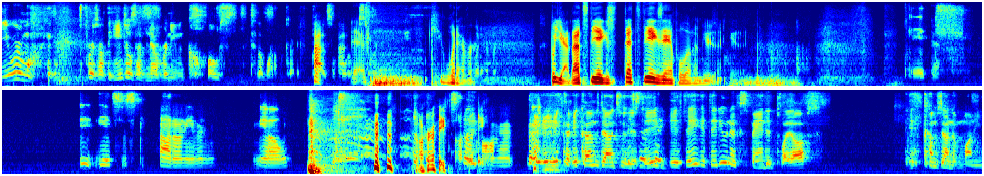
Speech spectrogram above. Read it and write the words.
You were more. First off, the Angels have never been even close to the wild card. Uh, I okay, whatever. But yeah, that's the ex- that's the example that I'm using. It's it, it's just I don't even you know All right. no it- comment. it, it, it comes down to if It's just they if they if they do an expanded playoffs, it comes down to money.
